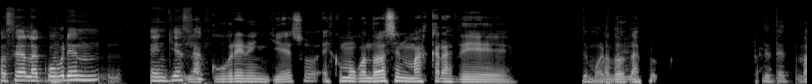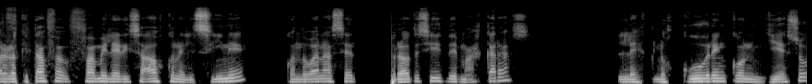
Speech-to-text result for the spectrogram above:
O sea, la cubren en yeso la cubren en yeso. Es como cuando hacen máscaras de... de muerte. cuando las- de para los que están fa- familiarizados con el cine, cuando van a hacer prótesis de máscaras, les los cubren con yeso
